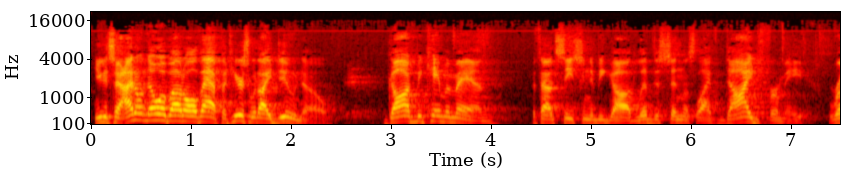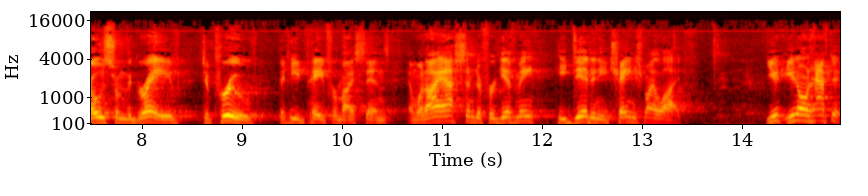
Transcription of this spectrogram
You can say, I don't know about all that, but here's what I do know God became a man without ceasing to be God, lived a sinless life, died for me, rose from the grave to prove that he'd pay for my sins. And when I asked him to forgive me, he did, and he changed my life. You, you don't have to,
